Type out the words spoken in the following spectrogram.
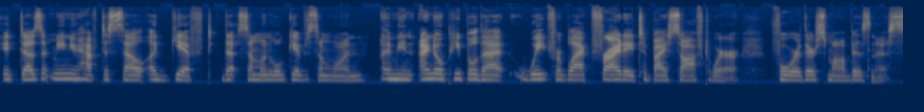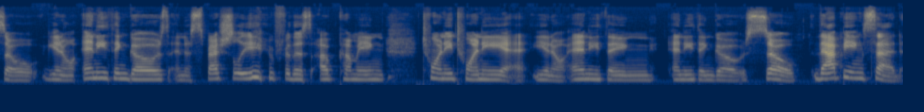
It doesn't mean you have to sell a gift that someone will give someone. I mean, I know people that wait for Black Friday to buy software for their small business. So, you know, anything goes and especially for this upcoming 2020, eh, you know, anything anything goes. So, that being said,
